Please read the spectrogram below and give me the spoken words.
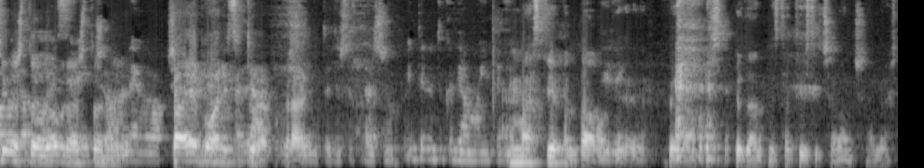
sino što je dobro, a što nije. Pa e, Boris se tu da popravi. nešto tražimo po internetu kad imamo internet. Ma, Stjepan Balog je pedantni, pedantni statističar, on će nam reći.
